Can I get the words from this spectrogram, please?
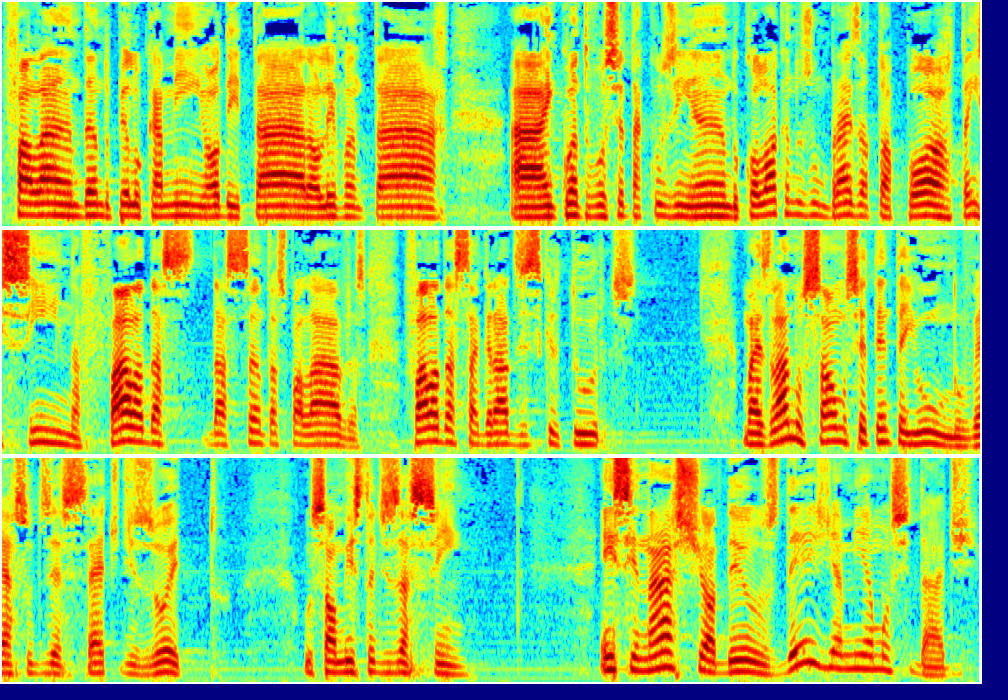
falar andando pelo caminho, ao deitar, ao levantar, ah, enquanto você está cozinhando, coloca nos umbrais da tua porta, ensina, fala das, das santas palavras, fala das sagradas escrituras. Mas lá no Salmo 71, no verso 17 e 18, o salmista diz assim: Ensinaste, ó Deus, desde a minha mocidade,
